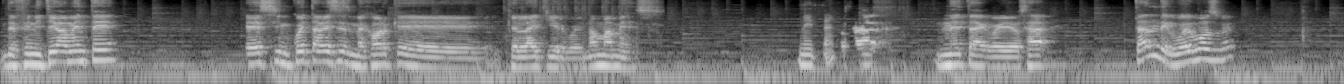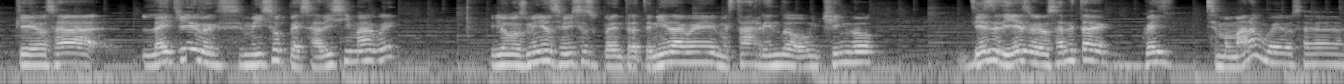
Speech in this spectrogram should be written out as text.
Definitivamente es 50 veces mejor que, que Lightyear, güey. No mames. Neta. O sea, neta, güey. O sea, tan de huevos, güey. Que, o sea, Lightyear se me hizo pesadísima, güey. Y los Minions se me hizo súper entretenida, güey. Me estaba riendo un chingo. 10 de 10, güey. O sea, neta, güey, se mamaron, güey. O sea,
